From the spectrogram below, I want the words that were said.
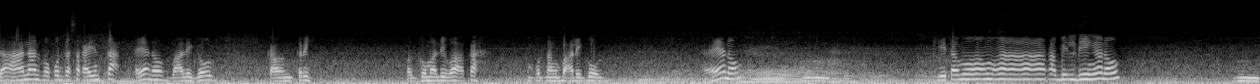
Daanan papunta sa Kainta. Ayan oh Valley Gold Country. Pag kumaliwa ka papuntang Valley Gold. Ayan oh. Hmm. kita mo ang mga kabildingan oh. Hmm.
